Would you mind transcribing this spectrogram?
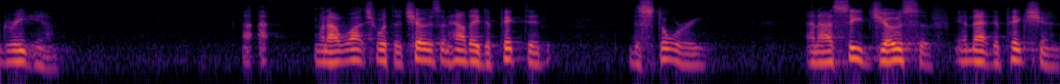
greet him. I, when I watch what the chosen, how they depicted the story, and I see Joseph in that depiction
